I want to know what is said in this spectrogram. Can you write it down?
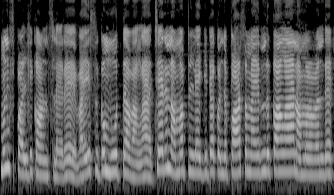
முனிசிபாலிட்டி கவுன்சிலரு வயசுக்கு மூத்தவங்க. சரி நம்ம பிள்ளைகிட்ட கொஞ்சம் பாசமாக இருந்திருக்காங்க. நம்ம வந்து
